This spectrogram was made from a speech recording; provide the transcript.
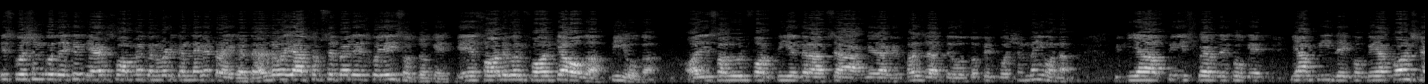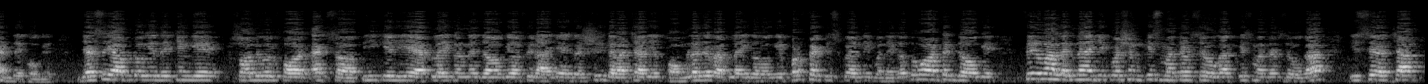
इस क्वेश्चन को देखे कैट फॉर्म में कन्वर्ट करने का ट्राई करता है। अदरवाइज़ आप सबसे पहले इसको यही सोचोगे ये सॉल्युबल फॉर क्या होगा? पी होगा। और ये सॉल्यूबल फॉर पी अगर आपसे आगे आगे फंस जाते हो तो फिर क्वेश्चन नहीं होना। क्योंकि यहाँ पी स्क्वायर देखोगे, यहाँ पी देखोगे या कांस्टेंट देखोगे। जैसे आप लोग ये देखेंगे सॉल्यूबल फॉर एक्स पी के लिए अप्लाई करने जाओगे और फिर आगे अगर श्री गराचार्य फॉर्मूला जब अप्लाई करोगे परफेक्ट स्क्वायर नहीं बनेगा तो वहाँ अटक जाओगे। फिर वहाँ लगना है कि क्वेश्चन किस मेथड से होगा, किस मेथड से होगा। इससे अच्छा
